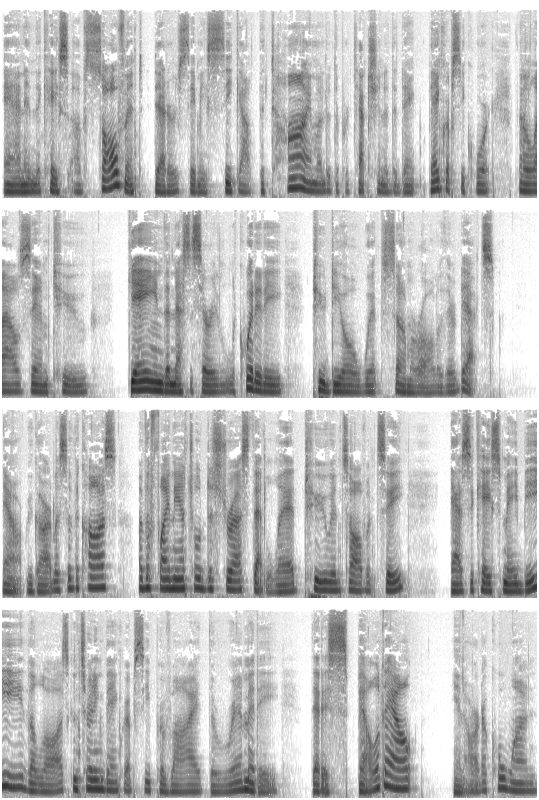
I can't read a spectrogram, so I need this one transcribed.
And in the case of solvent debtors, they may seek out the time under the protection of the bankruptcy court that allows them to gain the necessary liquidity to deal with some or all of their debts. Now, regardless of the cause of the financial distress that led to insolvency, as the case may be, the laws concerning bankruptcy provide the remedy that is spelled out in Article 1,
